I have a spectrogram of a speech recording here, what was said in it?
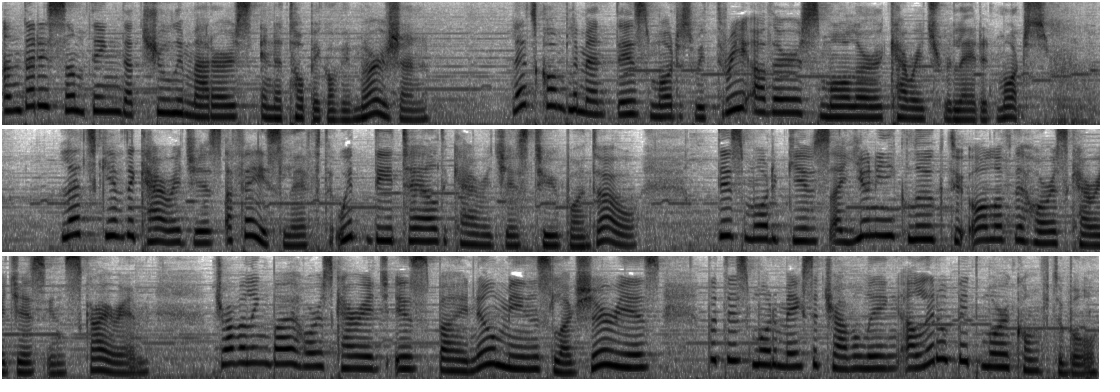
and that is something that truly matters in the topic of immersion. Let's complement these mods with three other smaller carriage related mods. Let's give the carriages a facelift with Detailed Carriages 2.0. This mod gives a unique look to all of the horse carriages in Skyrim, Traveling by horse carriage is by no means luxurious, but this mod makes the traveling a little bit more comfortable.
